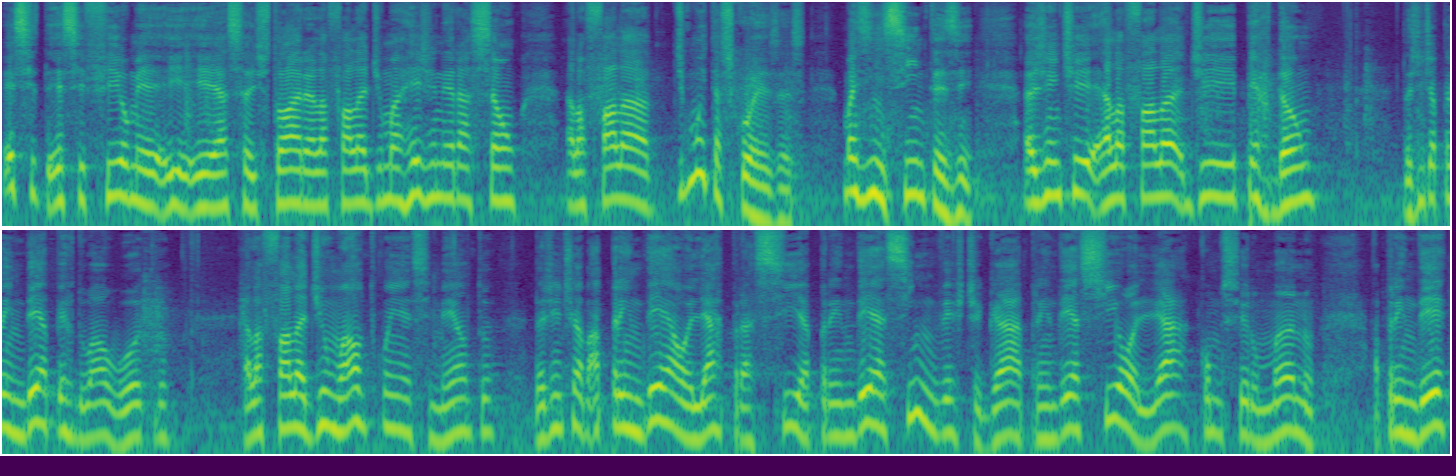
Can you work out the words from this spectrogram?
esse, esse filme e, e essa história, ela fala de uma regeneração, ela fala de muitas coisas, mas em síntese, a gente, ela fala de perdão, da gente aprender a perdoar o outro, ela fala de um autoconhecimento, da gente aprender a olhar para si, aprender a se investigar, aprender a se olhar como ser humano, aprender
